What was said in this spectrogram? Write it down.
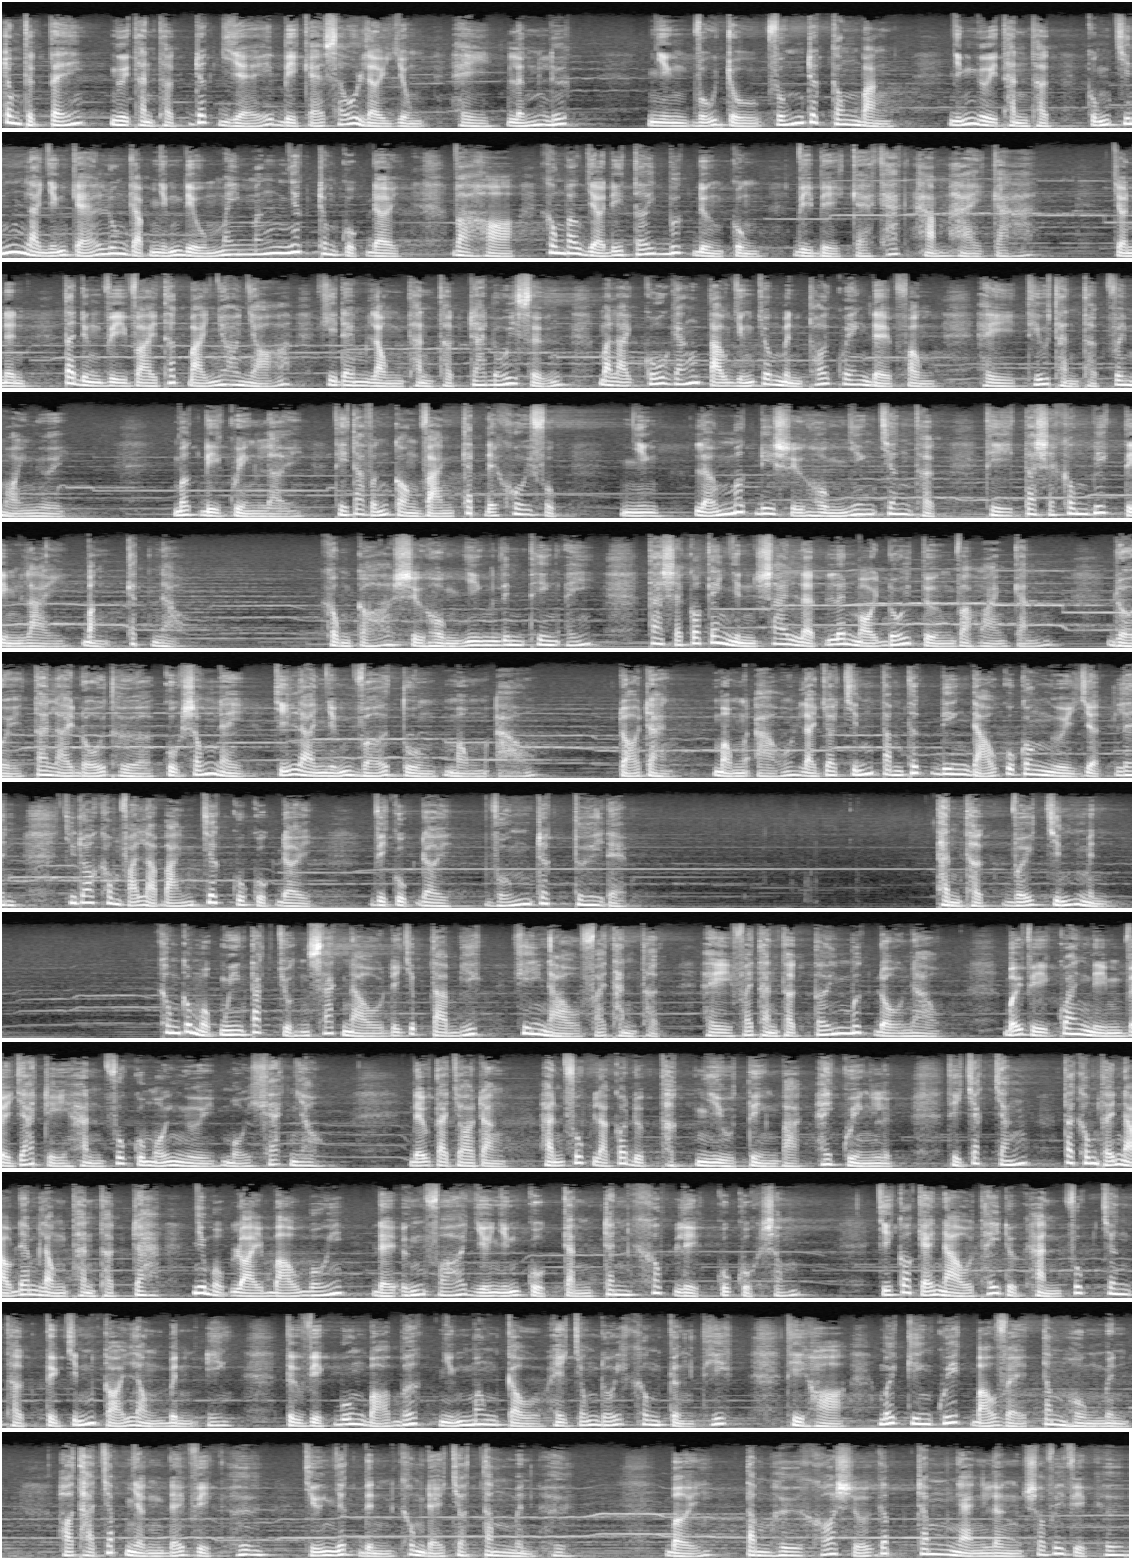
Trong thực tế, người thành thật rất dễ bị kẻ xấu lợi dụng hay lấn lướt. Nhưng vũ trụ vốn rất công bằng. Những người thành thật cũng chính là những kẻ luôn gặp những điều may mắn nhất trong cuộc đời và họ không bao giờ đi tới bước đường cùng vì bị kẻ khác hãm hại cả. Cho nên, ta đừng vì vài thất bại nho nhỏ khi đem lòng thành thật ra đối xử mà lại cố gắng tạo dựng cho mình thói quen đề phòng hay thiếu thành thật với mọi người. Mất đi quyền lợi thì ta vẫn còn vạn cách để khôi phục. Nhưng lỡ mất đi sự hồn nhiên chân thật Thì ta sẽ không biết tìm lại bằng cách nào. Không có sự hồn nhiên linh thiêng ấy, Ta sẽ có cái nhìn sai lệch lên mọi đối tượng và hoàn cảnh. Rồi ta lại đổ thừa cuộc sống này chỉ là những vở tuồng mộng ảo. Rõ ràng, Mộng ảo là do chính tâm thức điên đảo của con người dệt lên, Chứ đó không phải là bản chất của cuộc đời vì cuộc đời vốn rất tươi đẹp. Thành thật với chính mình, không có một nguyên tắc chuẩn xác nào để giúp ta biết khi nào phải thành thật hay phải thành thật tới mức độ nào, bởi vì quan niệm về giá trị hạnh phúc của mỗi người mỗi khác nhau. Nếu ta cho rằng hạnh phúc là có được thật nhiều tiền bạc hay quyền lực, thì chắc chắn ta không thể nào đem lòng thành thật ra như một loại bảo bối để ứng phó giữa những cuộc cạnh tranh khốc liệt của cuộc sống. Chỉ có kẻ nào thấy được hạnh phúc chân thật từ chính cõi lòng bình yên, từ việc buông bỏ bớt những mong cầu hay chống đối không cần thiết, thì họ mới kiên quyết bảo vệ tâm hồn mình. Họ thà chấp nhận để việc hư, chứ nhất định không để cho tâm mình hư. Bởi tâm hư khó sửa gấp trăm ngàn lần so với việc hư,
